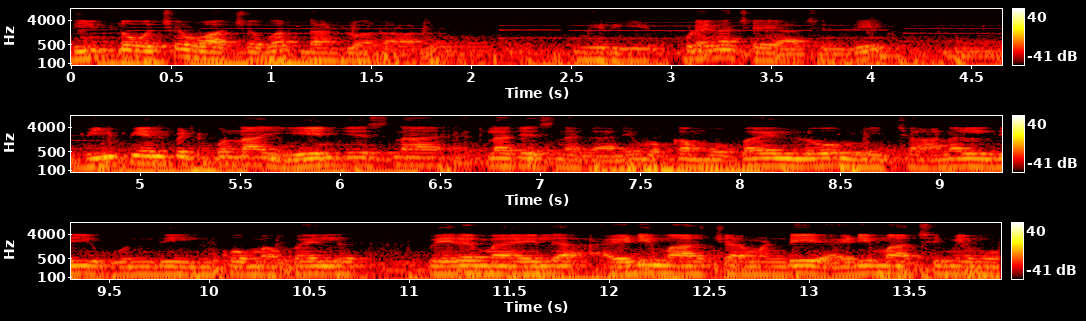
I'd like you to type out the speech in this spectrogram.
దీంట్లో వచ్చే వాచ్ ఓవర్ దాంట్లో రాదు. మీరు ఎప్పుడైనా చేయాల్సింది విపిఎన్ పెట్టుకున్నా ఏం చేసినా ఎట్లా చేసినా కానీ ఒక మొబైల్లో మీ ఛానల్ది ఉంది ఇంకో మొబైల్ వేరే మొబైల్ ఐడి మార్చామండి ఐడి మార్చి మేము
